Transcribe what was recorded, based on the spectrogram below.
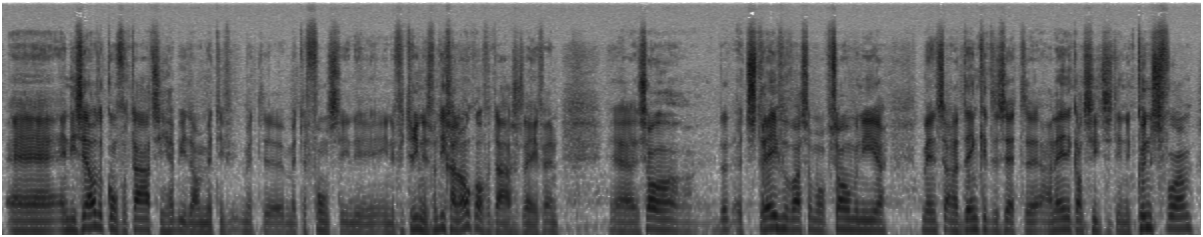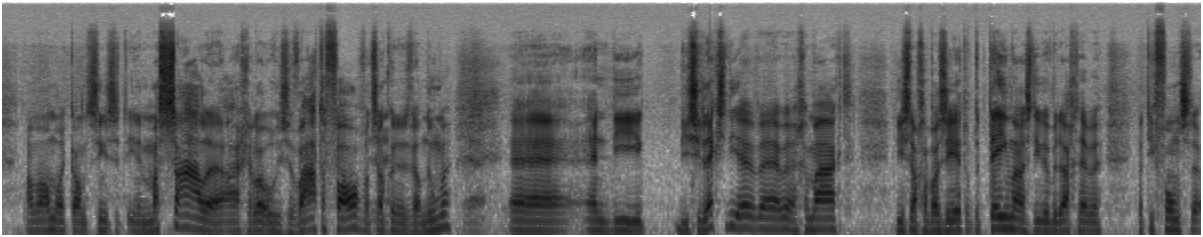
Eh, en diezelfde confrontatie heb je dan met, die, met, de met de vondsten in de, in de vitrines. Want die gaan ook over het dagelijks leven. En eh, zo, het streven was om op zo'n manier mensen aan het denken te zetten. Aan de ene kant zien ze het in een kunstvorm. Maar aan de andere kant zien ze het in een massale archeologische waterval. Want zo kunnen we het wel noemen. Eh, en die, die selectie die we hebben gemaakt, die is dan gebaseerd op de thema's die we bedacht hebben. Dat die vondsten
